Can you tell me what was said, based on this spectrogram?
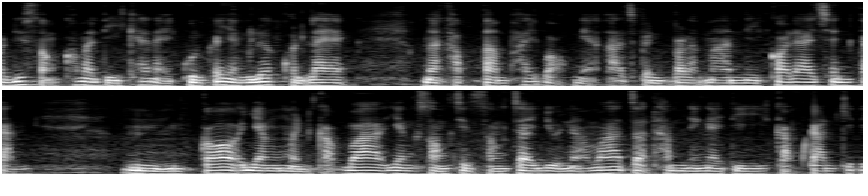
คนที่สองเข้ามาดีแค่ไหนคุณก็ยังเลือกคนแรกนะครับ ตามไพ่บอกเนี่ยอาจจะเป็นประมาณนี้ก็ได้เช่นกัน อืมก็ยังเหมือนกับว่ายังสองจิตสองใจอยู่นะว่าจะทำยังไงดีกับการคิด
